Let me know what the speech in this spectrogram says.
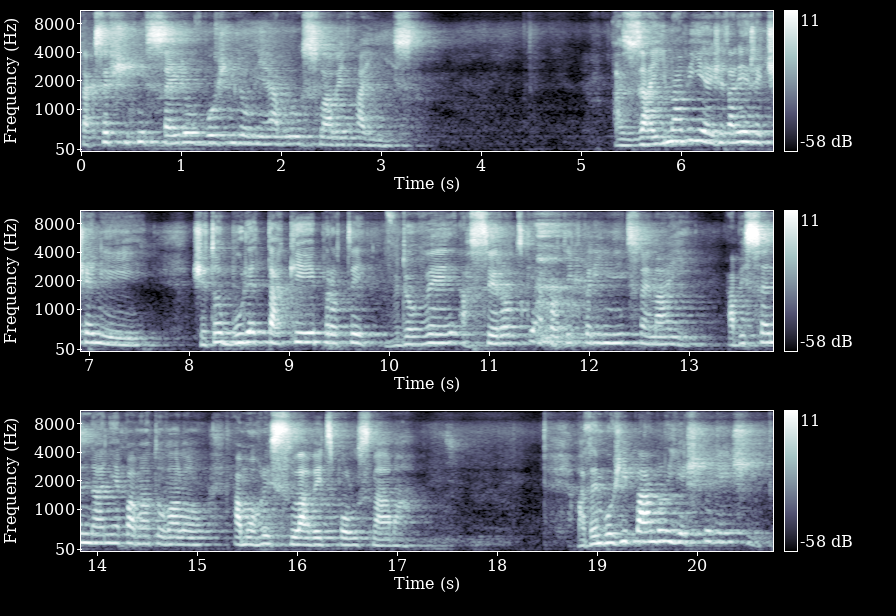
tak se všichni sejdou v božím domě a budou slavit a jíst. A zajímavý je, že tady je řečený, že to bude taky pro ty vdovy a sirotky a pro ty, kteří nic nemají, aby se na ně pamatovalo a mohli slavit spolu s náma. A ten boží plán byl ještě větší.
